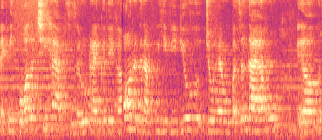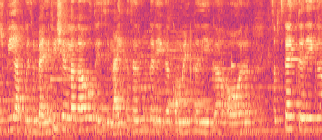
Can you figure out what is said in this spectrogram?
टेक्निक बहुत अच्छी है, आप इसे ज़रूर ट्राई करिएगा। और अगर आपको ये वीडियो जो है वो पसंद आया हो कुछ भी आपको इसमें बेनिफिशियल लगा हो तो इसे लाइक ज़रूर करिएगा कमेंट करिएगा और सब्सक्राइब करिएगा।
